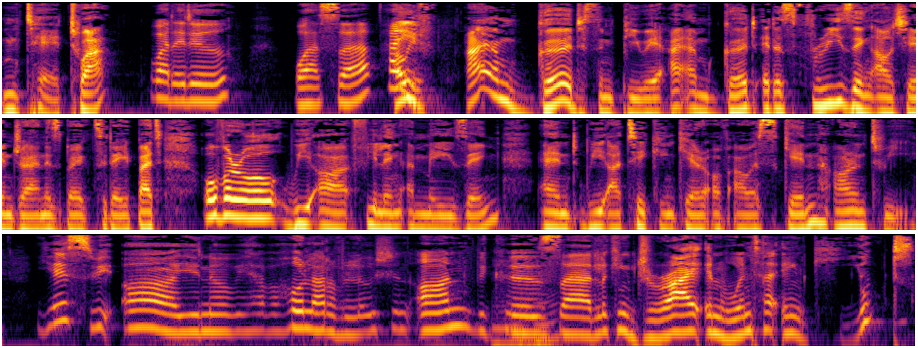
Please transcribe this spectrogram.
Mtetwa. What to do? What's up? How How you? I am good, Simphiwe. I am good. It is freezing out here in Johannesburg today, but overall we are feeling amazing and we are taking care of our skin, aren't we? Yes, we are. You know, we have a whole lot of lotion on because uh, looking dry in winter ain't cute.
